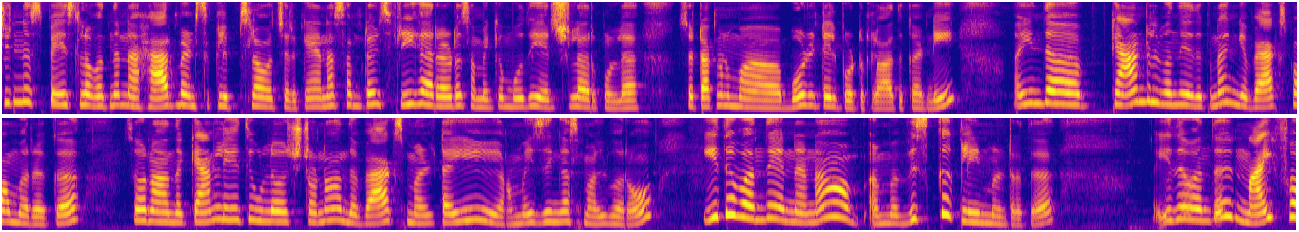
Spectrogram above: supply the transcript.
சின்ன ஸ்பேஸில் வந்து நான் ஹேர் பேண்ட்ஸ் கிளிப்ஸ்லாம் வச்சுருக்கேன். ஏன்னா சம்டைம்ஸ் ஃப்ரீ ஹேரோடு சமைக்கும் போது எரிச்சலாக இருக்கும்ல. ஸோ டக்குன்னு நம்ம போனி டெயில் போட்டுக்கலாம் அதுக்காண்டி. இந்த கேண்டில் வந்து எதுக்குன்னா இங்கே வேக்ஸ் பாம் இருக்குது ஸோ நான் அந்த கேண்டில் ஏற்றி உள்ளே வச்சிட்டோன்னா அந்த வேக்ஸ் மெல்ட் ஆகி அமேசிங்காக ஸ்மெல் வரும். இது வந்து என்னென்னா நம்ம விஸ்க்கு க்ளீன் பண்ணுறது இது வந்து நைஃபை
